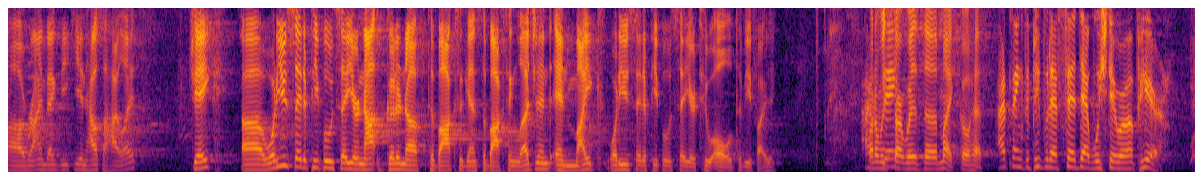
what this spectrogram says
Uh, Ryan Bagdiki and House of Highlights. Jake, uh, what do you say to people who say you're not good enough to box against a boxing legend? And Mike, what do you say to people who say you're too old to be fighting? Why don't we start with uh, Mike? Go ahead. I think the people that said that wish they were up here.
